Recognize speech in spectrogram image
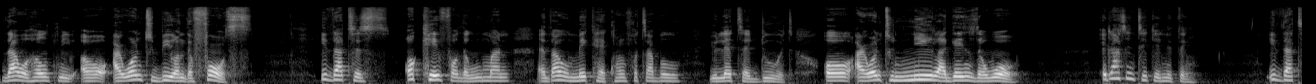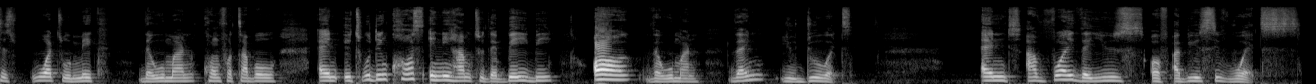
that will help me, or I want to be on the force. If that is okay for the woman and that will make her comfortable, you let her do it. Or I want to kneel against the wall. It doesn't take anything. If that is what will make the woman comfortable and it wouldn't cause any harm to the baby or the woman, then you do it. And avoid the use of abusive words.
